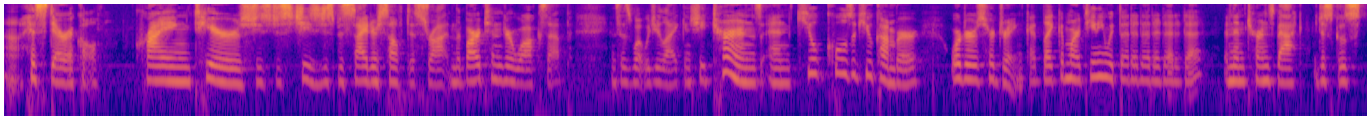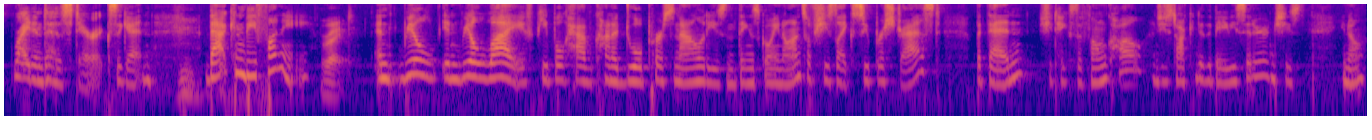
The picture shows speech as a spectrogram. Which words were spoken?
uh, hysterical, crying tears. She's just she's just beside herself, distraught. And the bartender walks up and says, "What would you like?" And she turns and cu- cools a cucumber, orders her drink. I'd like a martini with da da da da da da, da," and then turns back and just goes right into hysterics again. That can be funny. Right. And real in real life, people have kind of dual personalities and things going on. So if she's like super stressed, but then she takes the phone call and she's talking to the babysitter and she's, you know,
